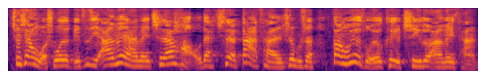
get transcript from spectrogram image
就像我说的，给自己安慰安慰，吃点好的，吃点大餐，是不是？半个月左右可以吃一顿安慰餐。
